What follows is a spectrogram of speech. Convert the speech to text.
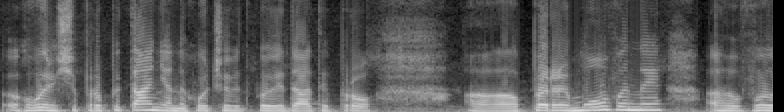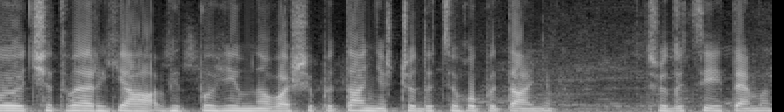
говорячи про питання, не хочу відповідати про е, перемовини. Е, В четвер я відповім на ваші питання щодо цього питання, щодо цієї теми.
